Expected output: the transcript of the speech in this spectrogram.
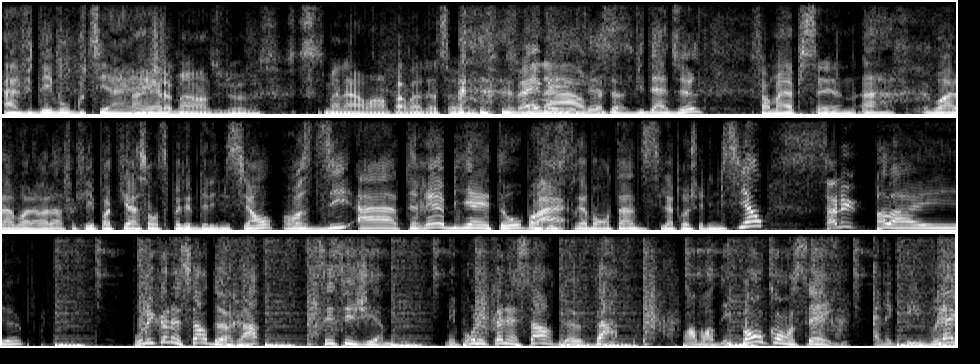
à vider vos gouttières. Ah, je suis tellement rendu là. là. Tu m'énerves en parlant de ça. Ben, ben, c'est ça, vie d'adulte. Fermer la piscine. Ah. Voilà, voilà, voilà. Fait que les podcasts sont disponibles de l'émission. On se dit à très bientôt. Passez Ouais. du très bon temps d'ici la prochaine émission. Salut! Bye bye! Pour les connaisseurs de rap, c'est CJMD. Mais pour les connaisseurs de VAP, pour avoir des bons conseils avec des vrais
